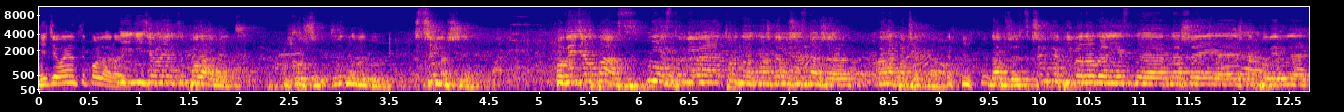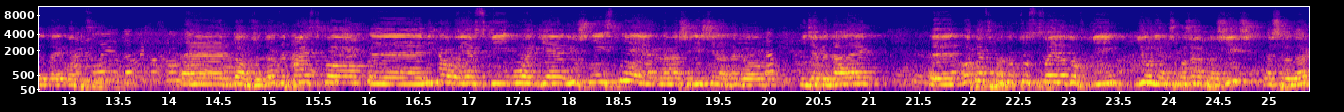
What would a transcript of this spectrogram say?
Niedziałający Polaroid. I niedziałający Polaroid. Kurczę, trudny wybór. Wstrzymasz się. Powiedział pas. Nie jest to miłe, ale trudno, każdemu się zdarza, ale poczeka. Dobrze, skrzynka piwa nadal jest e, w naszej, e, że tak powiem, e, tutaj opcji. Dobrze, drodzy Państwo, Michał Łojewski, UEG już nie istnieje na naszej liście, dlatego idziemy dalej. E, obraz produktów z Twojej lodówki. Julia, czy możemy prosić na środek?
